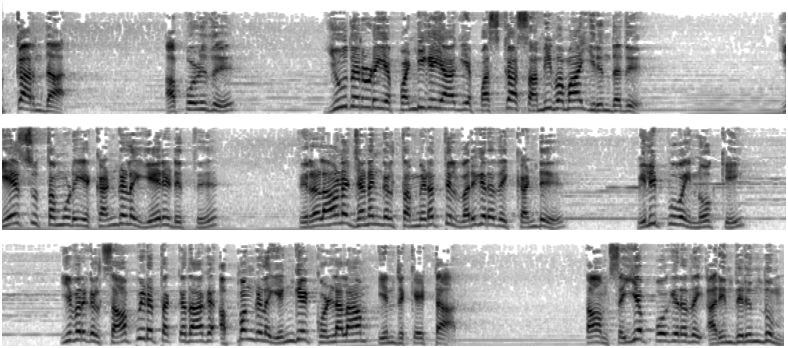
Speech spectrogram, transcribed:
உட்கார்ந்தார். அப்பொழுது யூதருடைய பண்டிகையாகிய பஸ்கா சமீபமாய் இருந்தது. இயேசு தம்முடைய கண்களை ஏறெடுத்து திரளான ஜனங்கள் தம்மிடத்தில் வருகிறதைக் கண்டு பிலிப்புவை நோக்கி இவர்கள் சாப்பிடத்தக்கதாக அப்பங்களை எங்கே கொள்ளலாம்? என்று கேட்டார். தாம் செய்யப்போகிறதை அறிந்திருந்தும்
